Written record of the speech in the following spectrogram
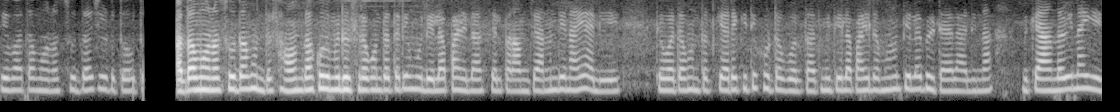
तेव्हा आता मनोजसुद्धा चिडतो. आता मनोजसुद्धा म्हणतो सावंत काकू तुम्ही दुसऱ्या कोणत्या तरी मुलीला पाहिलं असेल पण आमची आनंदी नाही आली आहे. तेव्हा त्या म्हणतात की अरे किती खोटं बोलतात. मी तिला पाहिलं म्हणून तिला भेटायला आली ना. मी काय आंधळी नाही आहे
